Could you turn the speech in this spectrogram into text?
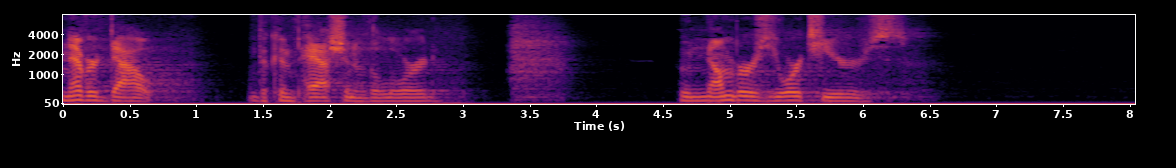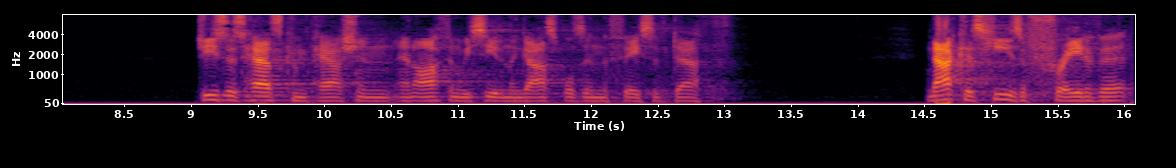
Never doubt the compassion of the Lord, who numbers your tears. Jesus has compassion, and often we see it in the Gospels in the face of death. Not because he's afraid of it,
